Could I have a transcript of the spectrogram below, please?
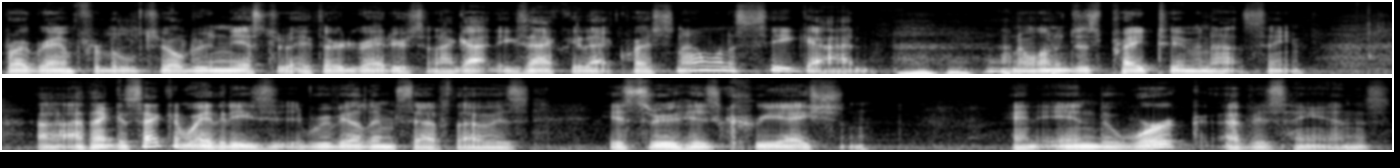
program for little children yesterday, third graders, and I got exactly that question. I want to see God. I don't want to just pray to Him and not see Him. Uh, I think a second way that he's revealed himself, though, is, is through his creation. And in the work of his hands,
